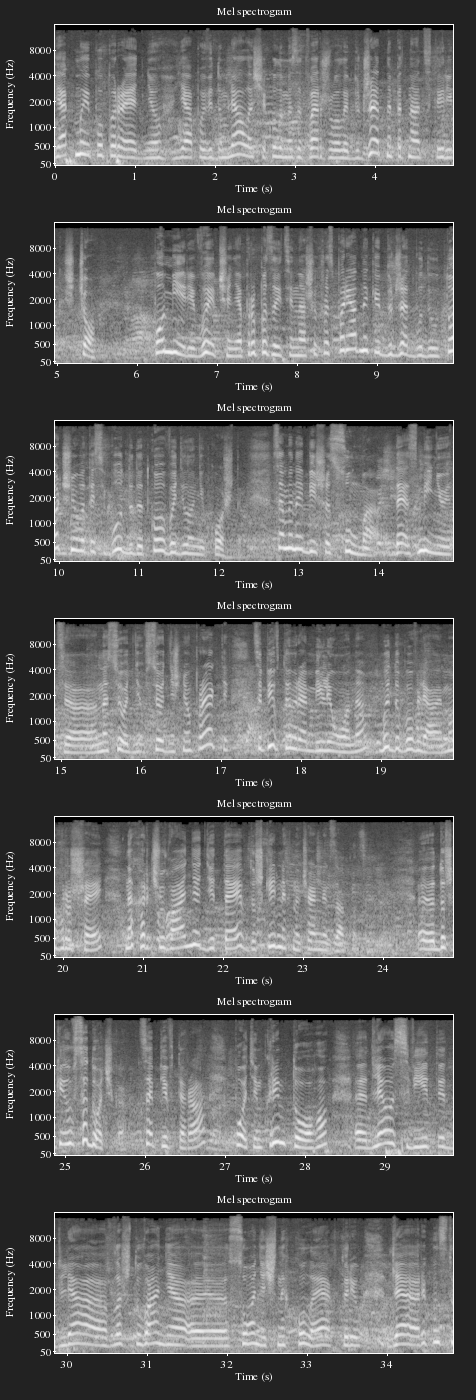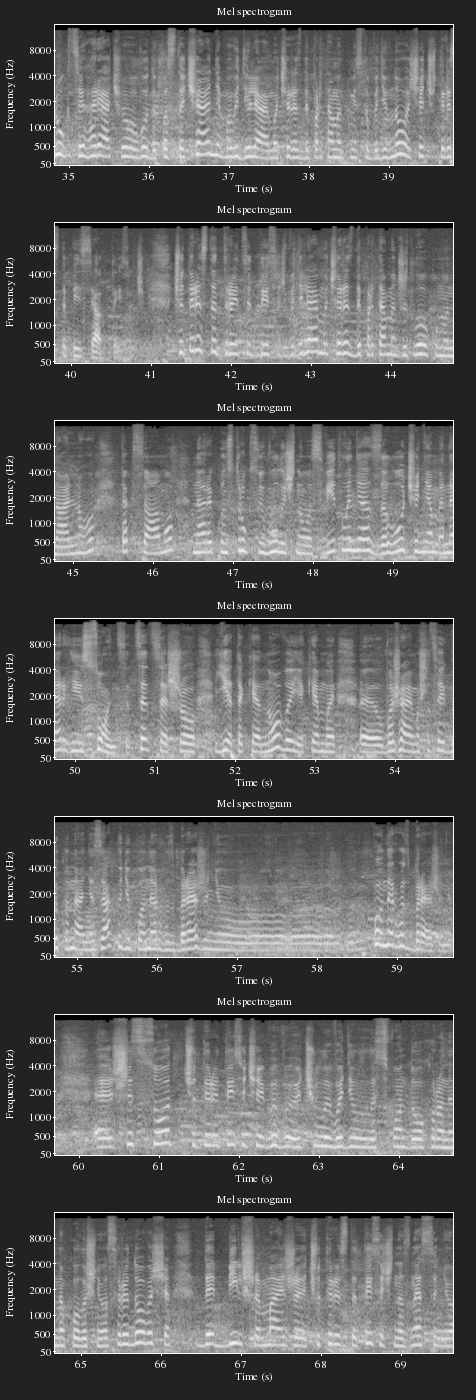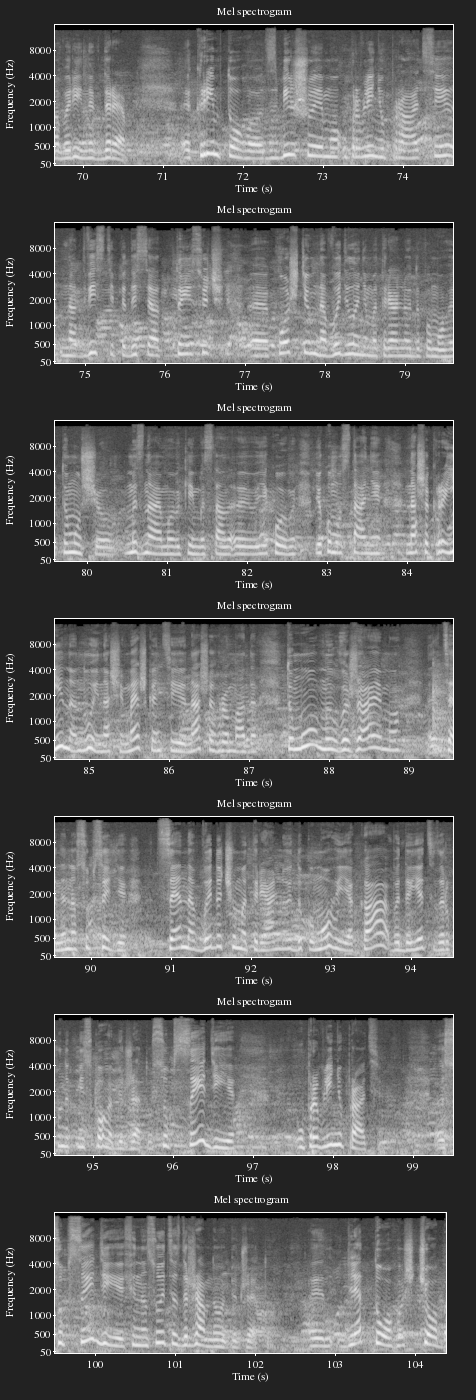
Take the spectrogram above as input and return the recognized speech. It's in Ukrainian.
Як ми попередньо я повідомляла, ще коли ми затверджували бюджет на 2015 рік, що по мірі вивчення пропозицій наших розпорядників бюджет буде уточнюватись і будуть додатково виділені кошти. Саме найбільша сума, де змінюється на сьогодні в сьогоднішньому проєкті, це півтора мільйона. Ми додаємо грошей на харчування дітей в дошкільних навчальних закладах. Е, дошки в садочках це півтора. Потім, крім того, е, для освіти, для влаштування е, сонячних колекторів, для реконструкції гарячого водопостачання ми виділяємо через департамент містобудівного ще 450 тисяч. 430 тисяч виділяємо через департамент житлово-комунального, так само на реконструкцію вуличного освітлення з залученням енергії сонця. Це це, що є таке нове, яке ми вважаємо, що це як виконання заходів по енергозбереженню. е, По енергозбереженню Е, 604 тисячі, як ви чули, виділили з фонду охорони навколишнього середовища, де більше майже 400 тисяч на знесенню аварійних дерев. Е, Крім того, збільшуємо управлінню праці на 250 тисяч е, коштів на виділення матеріальної допомоги, тому що ми знаємо, в який ми стан, е, в якому, стані наша країна, ну і наші мешканці, наша громада. Тому ми вважаємо це не на субсидії. Це на видачу матеріальної допомоги, яка видається за рахунок міського бюджету. Субсидії управлінню праці. Субсидії фінансуються з державного бюджету. Е, Для того, щоб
